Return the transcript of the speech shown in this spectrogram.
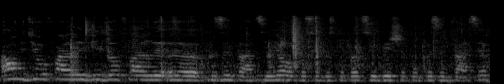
аудіофайли, відеофайли, е, презентації. Я особисто працюю більше по презентаціях.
